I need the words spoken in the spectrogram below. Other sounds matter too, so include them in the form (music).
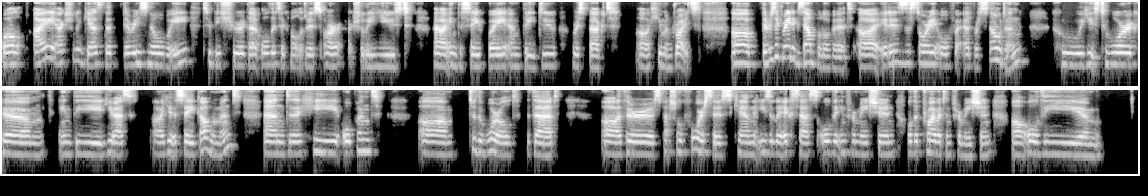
Well, I actually guess that there is no way to be sure that all the technologies are actually used uh, in the safe way and they do respect uh, human rights. Uh, there is a great example of it. Uh, it is the story of Edward Snowden, who used to work um, in the US USA uh, government, and uh, he opened um, to the world that uh, their special forces can easily access all the information, all the private information, uh, all the um,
